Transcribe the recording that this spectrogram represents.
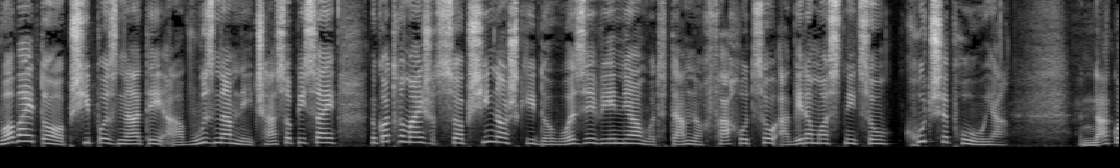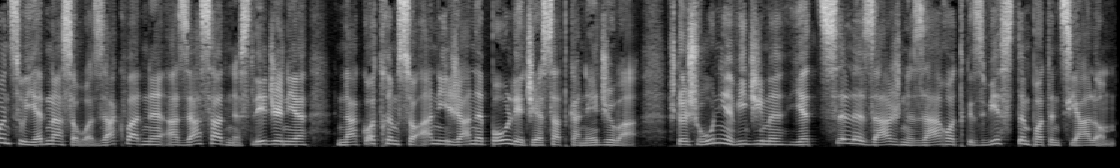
Wobaj to připoznatej a wuznamnej časopisaj, w którym masz so přinožki do wozjewienia od tamnych fachowców a wiadomostniców krótsze pruja. Na końcu jedna so o zakładne a zasadne sledżenie, na którym so ani żadne pole dżesatka nie dziewa. Sztoż runie widzimy, je cyle zażny zarodk z wiestym potencjalom.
